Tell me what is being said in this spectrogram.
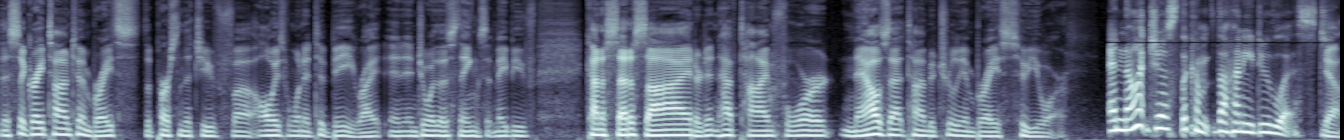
this is a great time to embrace the person that you've uh, always wanted to be, right? And enjoy those things that maybe you've kind of set aside or didn't have time for. Now's that time to truly embrace who you are, and not just the com- the honeydew list. Yeah,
